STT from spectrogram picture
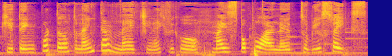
que tem, portanto, na internet, né, que ficou mais popular, né, sobre os fakes,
